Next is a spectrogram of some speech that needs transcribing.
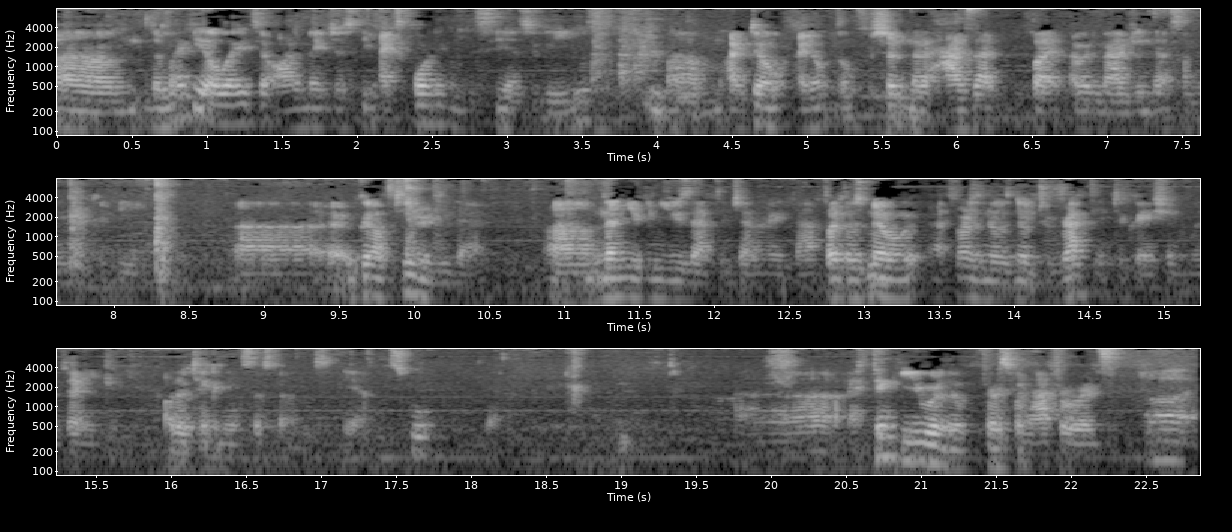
Um, there might be a way to automate just the exporting of the CSVs. Um, I don't, I don't know for certain that it has that, but I would imagine that's something that could be uh, a good opportunity there. Um, then you can use that to generate that. But there's no, as far as I know, there's no direct integration with any other ticketing systems. Yeah. That's cool. Yeah. Uh, I think you were the first one afterwards. Uh,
